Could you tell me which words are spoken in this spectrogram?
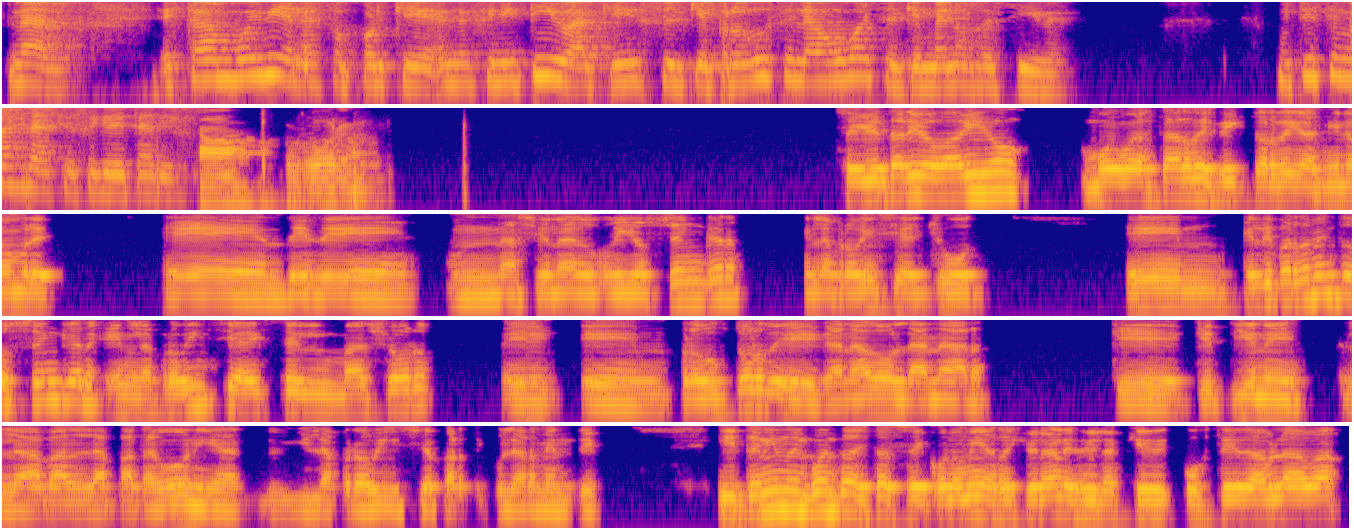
Claro, está muy bien eso, porque en definitiva, que es el que produce la uva es el que menos recibe. Muchísimas gracias, secretario. Ah, por favor. Secretario Bahío, muy buenas tardes. Víctor Vega es mi nombre, eh, desde Nacional Río Senger, en la provincia del Chubut. Eh, el departamento Senger en la provincia es el mayor eh, productor de ganado lanar que, tiene la, la, Patagonia y la provincia particularmente. Y teniendo en cuenta estas economías regionales de las que usted hablaba,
